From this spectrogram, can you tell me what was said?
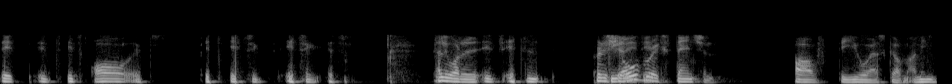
it it it's all it's it's it's a, it's a, it's tell you what it it's it's an Pretty the overextension of the U.S. government. I mean,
